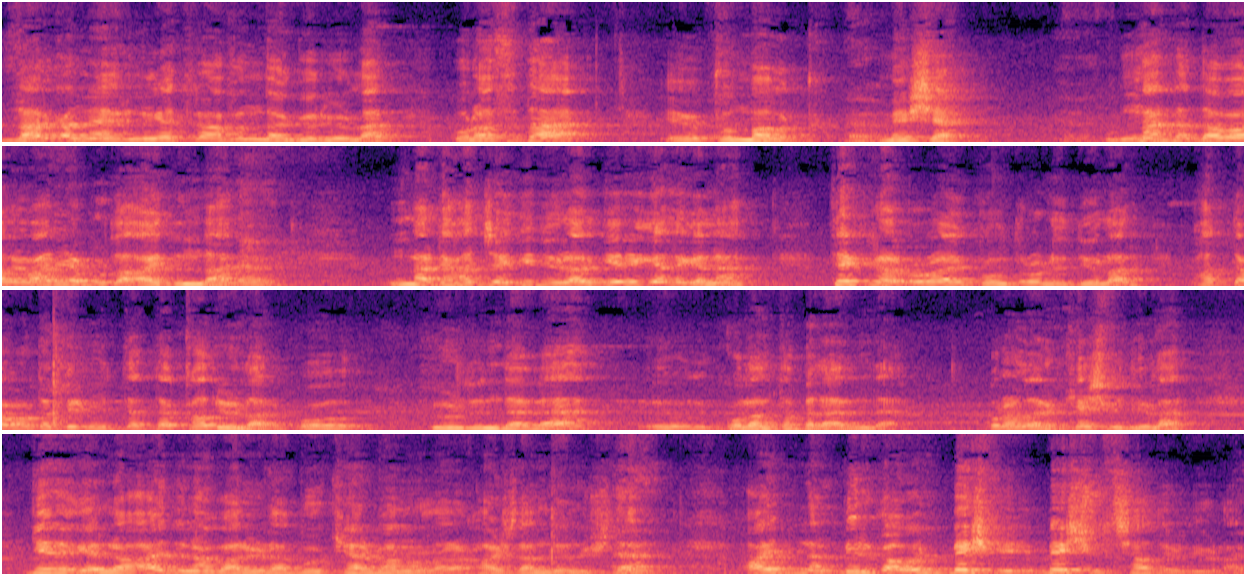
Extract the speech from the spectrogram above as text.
Zarga Nehri'nin etrafında görüyorlar. Orası da e, fundalık, meşe. Bunlar da davarı var ya burada Aydın'da. Evet. Bunlar da hacca gidiyorlar geri gelirken tekrar orayı kontrol ediyorlar. Hatta orada bir müddet kalıyorlar o Ürdün'de ve e, Golan Tepelerinde. Oraları keşfediyorlar. Geri geliyor Aydın'a varıyorlar bu kervan olarak hacdan dönüşte. Aydın'dan bir 5000 500 çadır diyorlar.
